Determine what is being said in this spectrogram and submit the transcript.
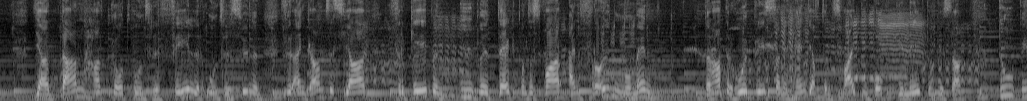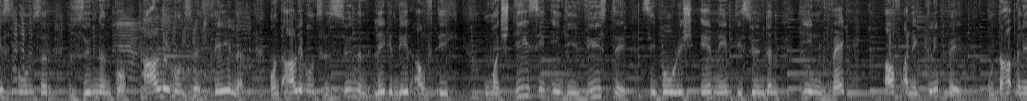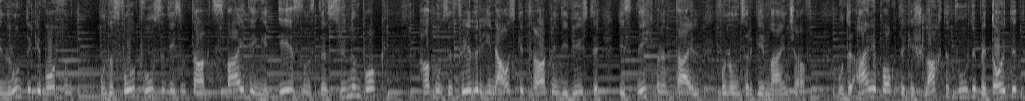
ja, dann hat Gott unsere Fehler, unsere Sünden für ein ganzes Jahr vergeben, überdeckt. Und es war ein Freudenmoment. Da hat der Hohepriester seine Hände auf den zweiten Bock gelegt und gesagt, du bist unser Sündenbock. Alle unsere Fehler und alle unsere Sünden legen wir auf dich. Und man stieß ihn in die Wüste, symbolisch, er nimmt die Sünden hinweg auf eine Klippe und da hat man ihn runtergeworfen und das Volk wusste an diesem Tag zwei Dinge. Erstens, der Sündenbock hat unsere Fehler hinausgetragen in die Wüste, ist nicht mehr ein Teil von unserer Gemeinschaft. Und der eine Bock, der geschlachtet wurde, bedeutet,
